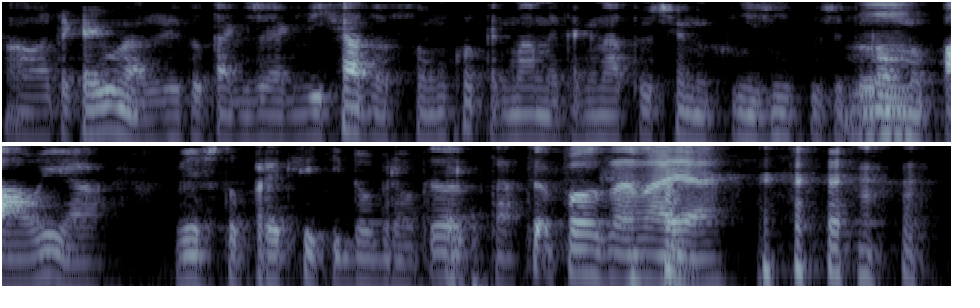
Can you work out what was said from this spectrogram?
Ale tak aj u nás je to tak, že ak vychádza slnko, tak máme tak natočenú knižnicu, že to mm. rovno páli a vieš to precítiť dobre od to, to poznám aj ja.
